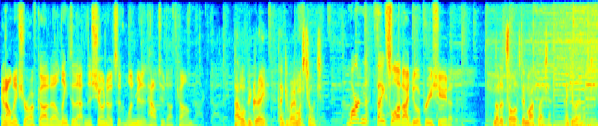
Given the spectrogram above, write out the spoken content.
And I'll make sure I've got a link to that in the show notes at one minutehowto.com. That would be great. Thank you very much, George. Martin, thanks a lot. I do appreciate it. Not at all. It's been my pleasure. Thank you very much.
